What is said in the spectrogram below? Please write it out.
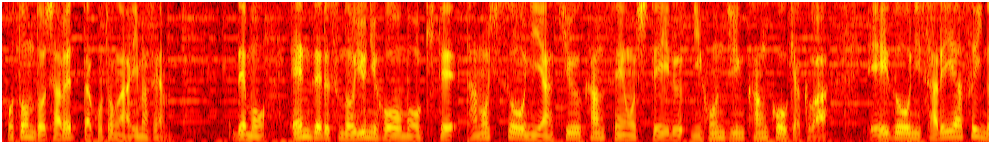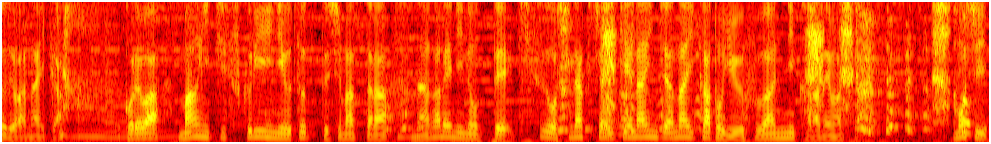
ほとんど喋ったことがありませんでもエンゼルスのユニフォームを着て楽しそうに野球観戦をしている日本人観光客は映像にされやすいのではないか。これは万一スクリーンに映ってしまったら流れに乗ってキスをしなくちゃいけないんじゃないかという不安に駆られました。もし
